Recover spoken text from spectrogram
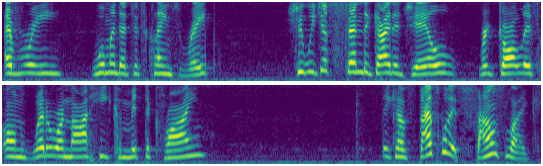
every woman that just claims rape? Should we just send the guy to jail regardless on whether or not he commit the crime? Because that's what it sounds like.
